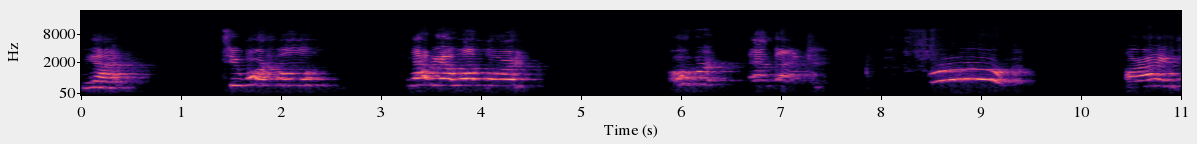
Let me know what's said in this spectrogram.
We got Two more full. Now we got one more. Over and back. Woo! All right.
